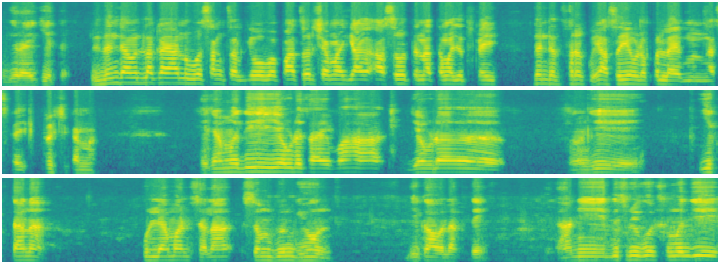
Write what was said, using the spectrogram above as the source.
गिरायक येतं. म्हणजे धंद्यामधला काय अनुभव सांगचाल की बाबा पाच वर्षामागे असं होतं ना आता माझ्यात काही धंद्यात फरक असं एवढं पडलं आहे म्हणून असं काही प्रेक्षकांना? ह्याच्यामध्ये एवढंच आहे पहा जेवढं म्हणजे विकताना कुठल्या माणसाला समजून घेऊन विकावं लागते. आणि दुसरी गोष्ट म्हणजे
